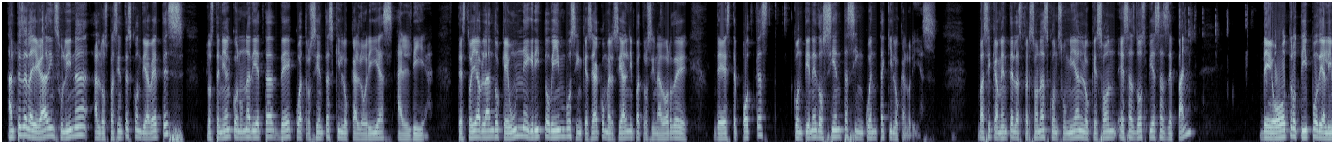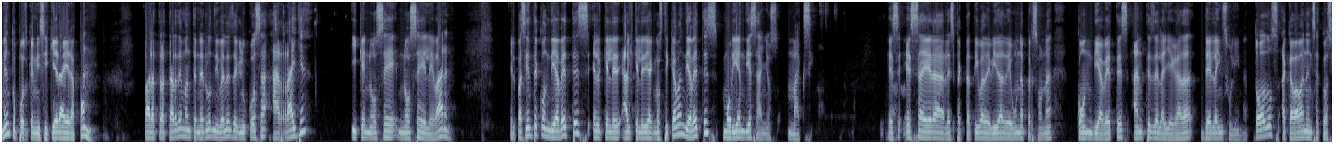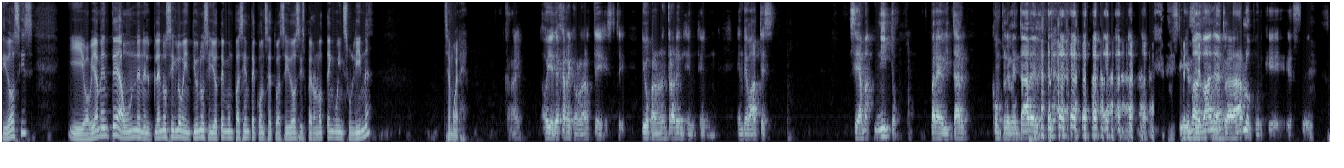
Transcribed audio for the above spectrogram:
antes de la llegada de insulina a los pacientes con diabetes, los tenían con una dieta de 400 kilocalorías al día. Te estoy hablando que un negrito bimbo, sin que sea comercial ni patrocinador de, este podcast, contiene 250 kilocalorías. Básicamente las personas consumían lo que son esas dos piezas de pan de otro tipo de alimento, porque ni siquiera era pan, para tratar de mantener los niveles de glucosa a raya y que no se, no se elevaran. El paciente con diabetes, el que le, al que le diagnosticaban diabetes, moría en 10 años máximo. esa era la expectativa de vida de una persona con diabetes antes de la llegada de la insulina. Todos acababan en cetoacidosis y obviamente aún en el pleno siglo XXI, si yo tengo un paciente con cetoacidosis pero no tengo insulina, se muere caray. Oye, deja recordarte, este, digo, para no entrar en, debates, se llama NITO, para evitar complementar el... sí, más vale aclararlo porque este, sí,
